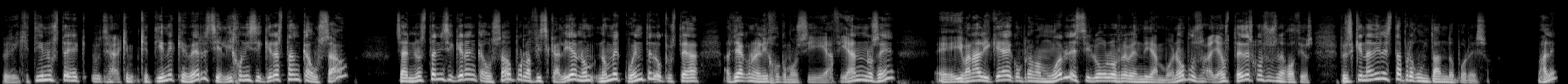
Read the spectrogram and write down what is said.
Pero ¿y qué tiene usted? O sea, ¿qué, tiene que ver si el hijo ni siquiera está encausado? O sea, no está ni siquiera encausado por la fiscalía. No, no me cuente lo que usted ha- hacía con el hijo, como si hacían, no sé, eh, iban al Ikea y compraban muebles y luego los revendían. Bueno, pues allá ustedes con sus negocios. Pero es que nadie le está preguntando por eso, ¿vale?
